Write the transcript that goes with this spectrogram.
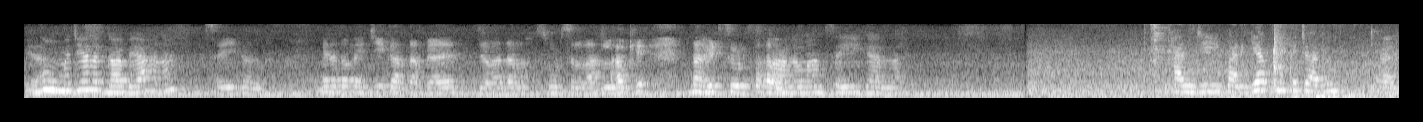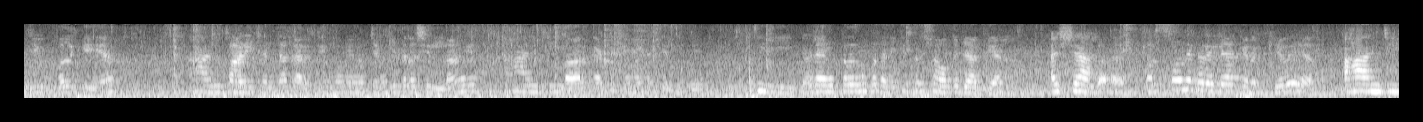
ਪਿਆ। ਗੁੰਮ ਜਿਹਾ ਲੱਗਾ ਪਿਆ ਹਨਾ। ਸਹੀ ਗੱਲ ਮੇਰਾ ਤਾਂ ਨੇਚੀ ਕਰਦਾ ਪਿਆ ਹੈ ਜਵਾ ਦਾ ਸੂਟ ਸਲਵਾਰ ਲਾ ਕੇ ਨਾਈਟ ਸੂਟ ਪਾ ਲਵਾਂ ਲਵਾਂ ਸਹੀ ਗੱਲ ਆ। ਹਾਂਜੀ ਬਣ ਗਿਆ ਆਪਣੇ ਕਚਾਲੂ ਹਾਂਜੀ ਉਬਲ ਗਏ ਆ। ਹਾਂਜੀ। ਪਾਣੀ ਠੰਡਾ ਕਰਕੇ ਹੁਣ ਇਹਨੂੰ ਚੰਗੀ ਤਰ੍ਹਾਂ ਛਿੱਲਾਂਗੇ। ਹਾਂਜੀ। ਬਾਹਰ ਕੱਢ ਕੇ ਮੈਨੂੰ ਛਿੱਲਦੇ ਆ ਠੀਕ ਮੇਰੇ ਆ ਅੰਕਲ ਨੂੰ ਪਤਾ ਨਹੀਂ ਕਿੱਧਰ ਸ਼ੌਂਕ ਜਾਗ ਗਿਆ। ਅੱਛਾ। ਪਰਸੋਂ ਦੇ ਘਰੇ ਲਿਆ ਕੇ ਰੱਖੇ ਹੋਏ ਆ। ਹਾਂਜੀ।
